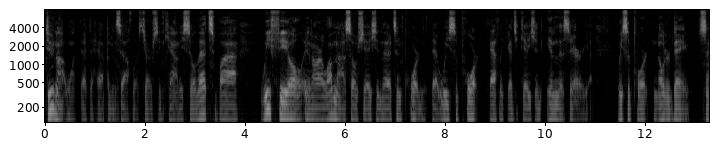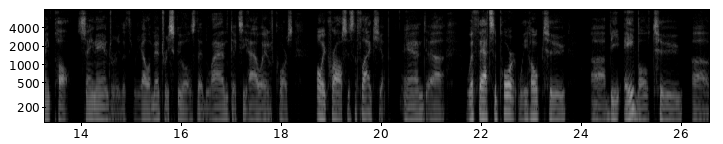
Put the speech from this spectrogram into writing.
do not want that to happen in Southwest Jefferson County. So that's why we feel in our alumni association that it's important that we support Catholic education in this area. We support Notre Dame, St. Paul, St. Andrew, the three elementary schools that line Dixie Highway, and of course, Holy Cross is the flagship. And uh, with that support, we hope to uh, be able to uh,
